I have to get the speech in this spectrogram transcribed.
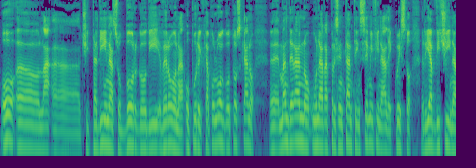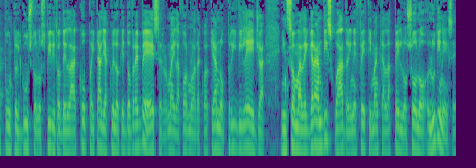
o uh, la uh, cittadina sobborgo di Verona oppure il capoluogo toscano eh, manderanno una rappresentante in semifinale e questo riavvicina appunto il gusto, lo spirito della Coppa Italia a quello che dovrebbe essere. Ormai la formula da qualche anno privilegia insomma le grandi squadre, in effetti manca all'appello solo l'Udinese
